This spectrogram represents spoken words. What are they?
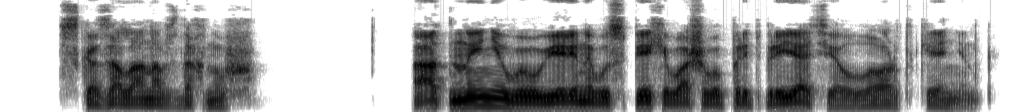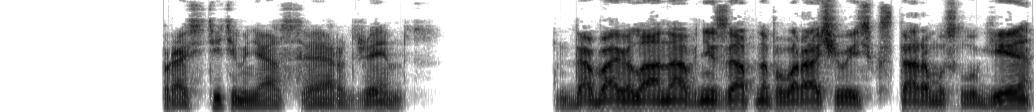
— сказала она, вздохнув. «Отныне вы уверены в успехе вашего предприятия, лорд Кеннинг. Простите меня, сэр Джеймс», — добавила она, внезапно поворачиваясь к старому слуге,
